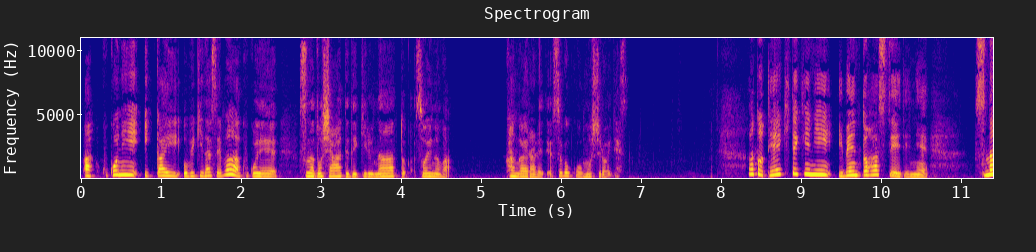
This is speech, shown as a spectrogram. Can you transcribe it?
あ、ここに一回おびき出せば、ここで砂ドシャーってできるなとか、そういうのが考えられて、すごく面白いです。あと定期的にイベント発生でね、砂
